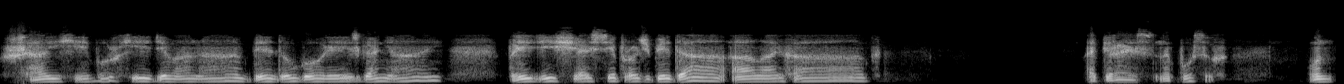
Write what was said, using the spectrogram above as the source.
«Шайхи, бурхи, дивана, беду горе изгоняй!» Приди счастье, прочь беда, Алайхак. Опираясь на посох, он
